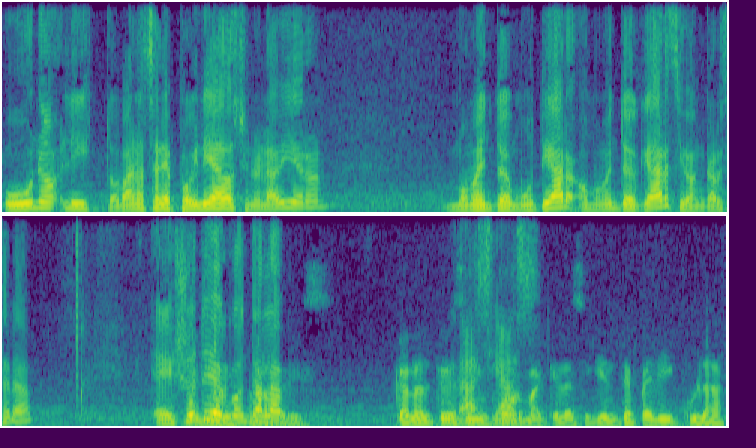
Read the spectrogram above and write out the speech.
1. Listo. Van a ser spoileados si no la vieron. Momento de mutear o momento de quedarse y bancársela. Eh, yo te voy a contar la. Canal 13 Gracias. informa que la siguiente película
